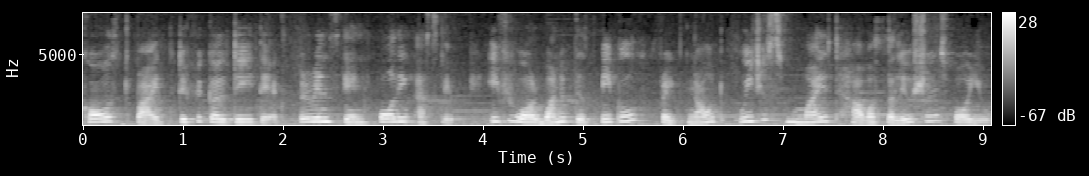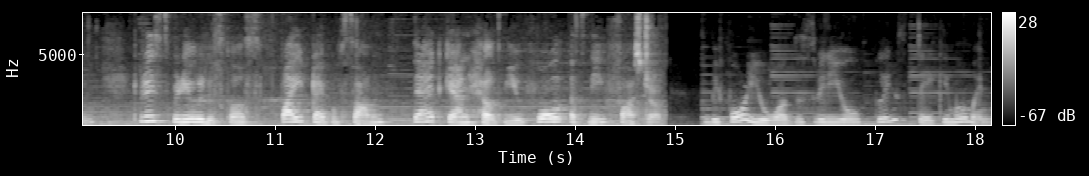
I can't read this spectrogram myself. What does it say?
caused by the difficulty they experience in falling asleep. If you are one of these people, fret not, we just might have a solution for you. Today's video will discuss 5 types of sound that can help you fall asleep faster. Before you watch this video, please take a moment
